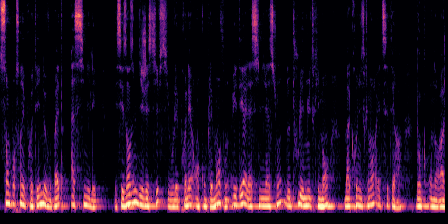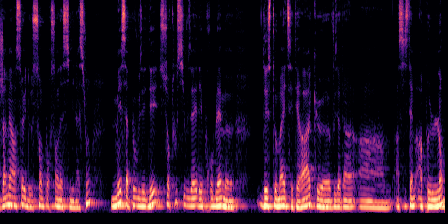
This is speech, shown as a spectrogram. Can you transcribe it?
100% des protéines ne vont pas être assimilées. Et ces enzymes digestifs, si vous les prenez en complément, vont aider à l'assimilation de tous les nutriments, macronutriments, etc. Donc on n'aura jamais un seuil de 100% d'assimilation, mais ça peut vous aider, surtout si vous avez des problèmes euh, d'estomac, etc., que euh, vous avez un, un, système un peu lent,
